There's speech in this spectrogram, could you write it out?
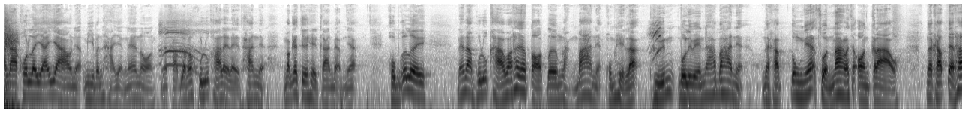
อนาคตระยะยาวเนี่ยมีปัญหาอย่างแน่นอนนะครับแล้วก็คุณลูกค้าหลาย ๆ ท่านเนี่ยมักจะเจอเหตุการณ์แบบเนี้ยผมก็เลย แนะนำคุณลูกค้าว่าถ้าจะต่อเติมหลังบ้านเนี่ยผมเห็นละพื้นบริเวณหน้าบ้านเนี่ยนะครับตรงเนี้ยส่วนมากเราจะออนกราวนะครับแต่ถ้า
